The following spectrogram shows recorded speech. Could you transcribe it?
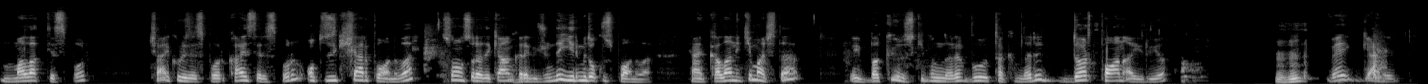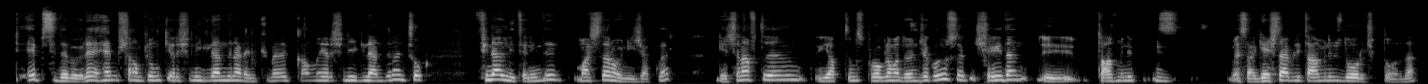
Malatya Spor, Çaykur Rizespor, Kayseri Spor'un 32'şer puanı var. Son sıradaki Ankara gücünde 29 puanı var. Yani kalan iki maçta e, bakıyoruz ki bunları bu takımları 4 puan ayırıyor. Hı hı. Ve yani hepsi de böyle hem şampiyonluk yarışını ilgilendiren hem küme kalma yarışını ilgilendiren çok final niteliğinde maçlar oynayacaklar. Geçen haftanın yaptığımız programa dönecek olursak şeyden e, tahminimiz mesela Gençler Birliği tahminimiz doğru çıktı orada.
